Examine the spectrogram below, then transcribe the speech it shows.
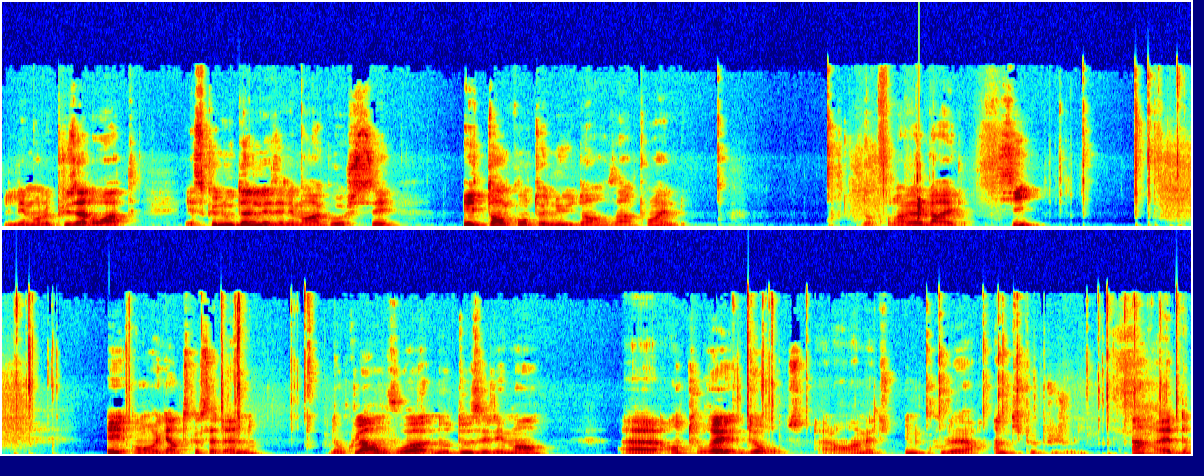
l'élément le plus à droite, et ce que nous donnent les éléments à gauche, c'est étant contenu dans un point L2. Donc on enlève la règle ici, et on regarde ce que ça donne. Donc là, on voit nos deux éléments euh, entourés de rose. Alors on va mettre une couleur un petit peu plus jolie, un red.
